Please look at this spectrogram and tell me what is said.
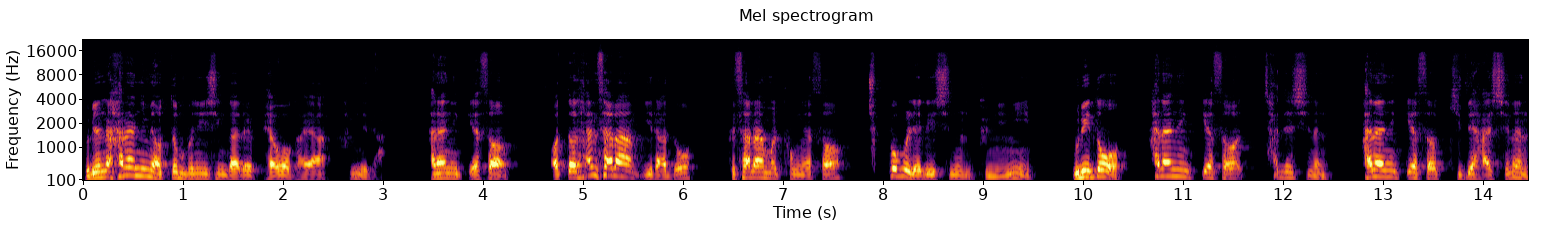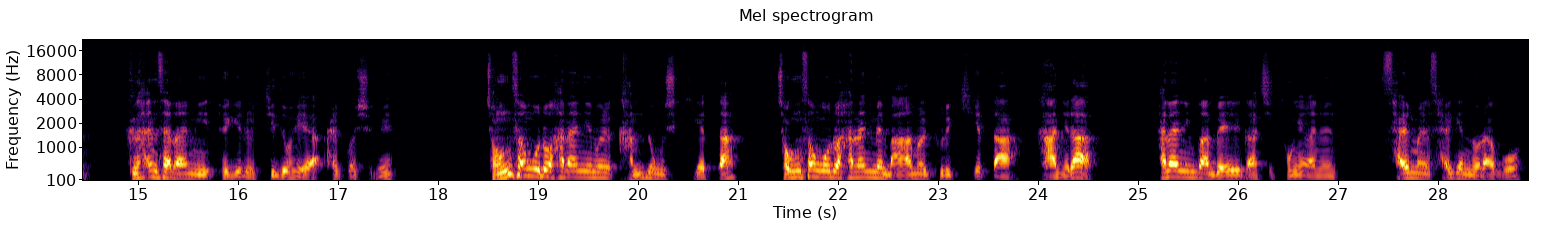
우리는 하나님이 어떤 분이신가를 배워가야 합니다. 하나님께서 어떤 한 사람이라도 그 사람을 통해서 축복을 내리시는 분이니 우리도 하나님께서 찾으시는 하나님께서 기대하시는 그 한 사람이 되기를 기도해야 할 것이고요. 정성으로 하나님을 감동시키겠다. 정성으로 하나님의 마음을 돌이키겠다가 아니라 하나님과 매일같이 동행하는 삶을 살겠노라고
